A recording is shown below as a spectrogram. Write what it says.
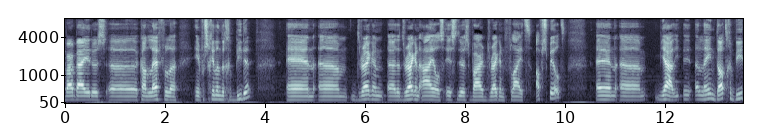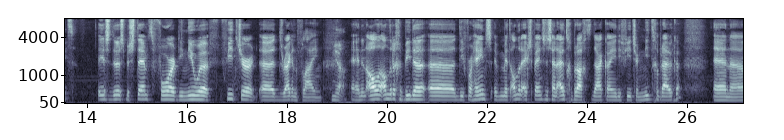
waarbij je dus uh, kan levelen in verschillende gebieden. En um, Dragon, de Dragon Isles is dus waar Dragonflight afspeelt. En um, ja, alleen dat gebied is dus bestemd voor die nieuwe feature uh, Dragonflying. Ja. En in alle andere gebieden uh, die voorheen met andere expansions zijn uitgebracht, daar kan je die feature niet gebruiken. En uh,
